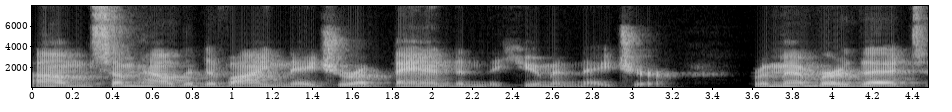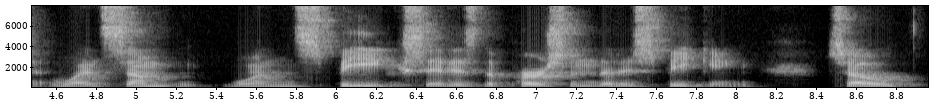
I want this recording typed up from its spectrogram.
um, somehow the divine nature abandoned the human nature. Remember that when someone speaks, it is the person that is speaking. So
